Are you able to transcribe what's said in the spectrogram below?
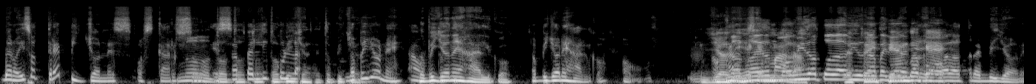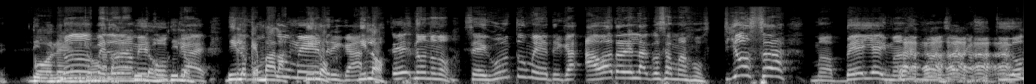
bueno, hizo 3 billones, Oscar. No, no, esa dos, dos película. billones, dos billones. ¿Dos billones? Ah, Dos billones algo. dos billones algo. Oh. Yo No, no he movido todavía una película que, que lleva los 3 billones. Dilo, dilo, No, no, dilo, perdóname, dilo, dilo, Oscar. Dilo que es mala. tu Dilo, métrica, dilo. no, no, no. Según tu métrica, Avatar es la cosa más hostiosa, más bella y más hermosa que ha existido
